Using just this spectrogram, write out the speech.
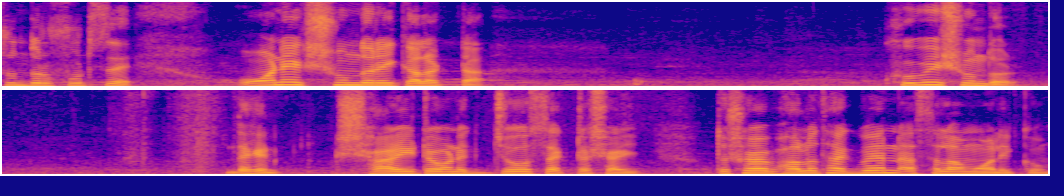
সুন্দর ফুটছে। অনেক সুন্দর এই কালারটা খুবই সুন্দর। দেখেন, শাড়িটা অনেক জোস একটা শাড়ি। তো সবাই ভালো থাকবেন। আসসালামু আলাইকুম।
